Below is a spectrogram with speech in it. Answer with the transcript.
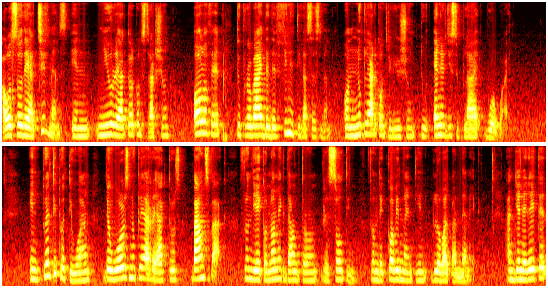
also the achievements in new reactor construction, all of it to provide the definitive assessment on nuclear contribution to energy supply worldwide. In 2021, the world's nuclear reactors bounced back from the economic downturn resulting from the COVID-19 global pandemic and generated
